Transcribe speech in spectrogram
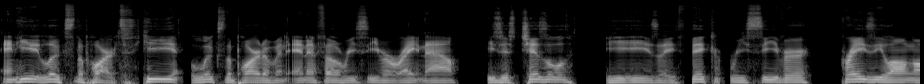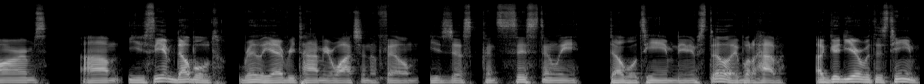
and he looks the part. He looks the part of an NFL receiver right now. He's just chiseled. He is a thick receiver, crazy long arms. Um, you see him doubled really every time you're watching the film. He's just consistently double teamed, and he was still able to have a good year with his team.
